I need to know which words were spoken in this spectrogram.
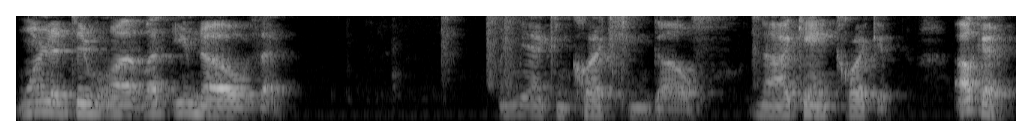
wanted to uh, let you know that Maybe I can click and go. No, I can't click it. Okay.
